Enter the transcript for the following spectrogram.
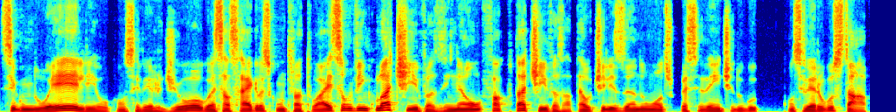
Segundo ele, o conselheiro Diogo, essas regras contratuais são vinculativas e não facultativas, até utilizando um outro precedente do conselheiro Gustavo.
